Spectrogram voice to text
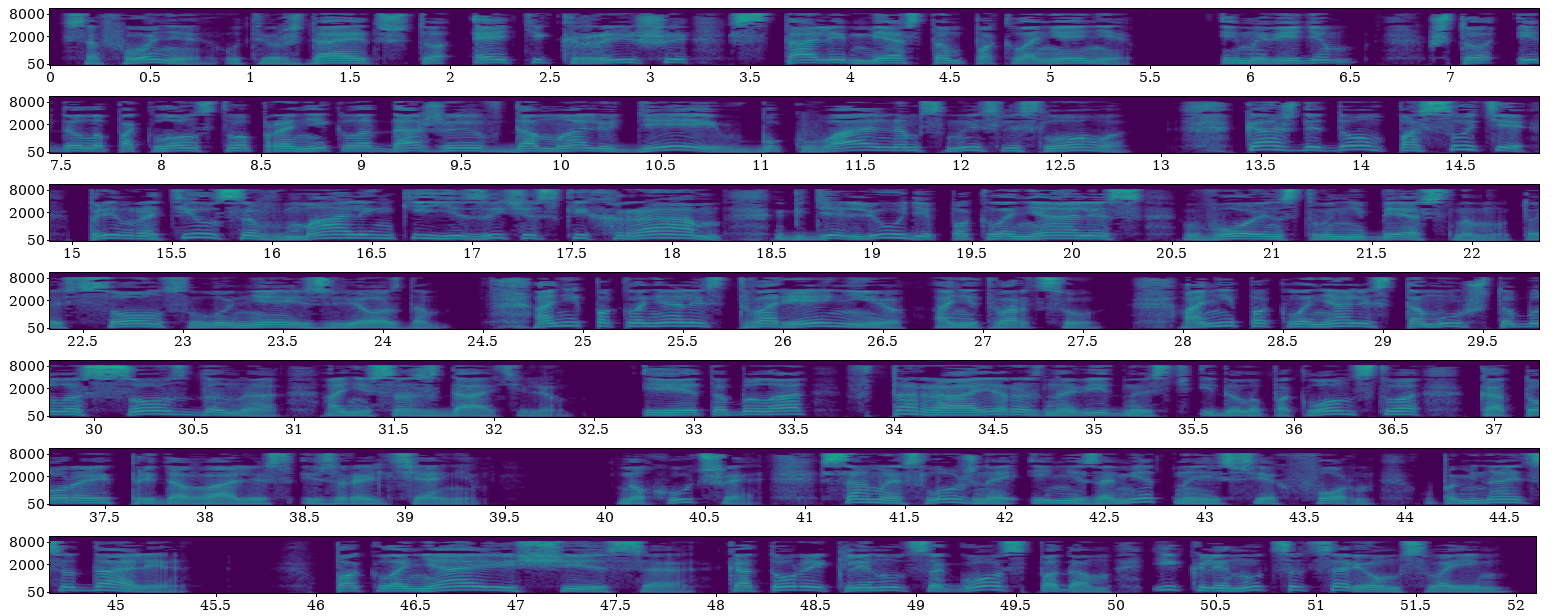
Сафония утверждает, что эти крыши стали местом поклонения. И мы видим, что идолопоклонство проникло даже в дома людей в буквальном смысле слова. Каждый дом, по сути, превратился в маленький языческий храм, где люди поклонялись воинству небесному, то есть солнцу, луне и звездам. Они поклонялись творению, а не Творцу. Они поклонялись тому, что было создано, а не Создателю. И это была вторая разновидность идолопоклонства, которой предавались израильтяне. Но худшее, самое сложное и незаметное из всех форм упоминается далее. «Поклоняющиеся, которые клянутся Господом и клянутся царем своим».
